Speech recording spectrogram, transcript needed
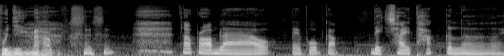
ผู้หญิงนะครับ ถ้าพร้อมแล้วไปพบกับเด็กชายทักกันเลย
